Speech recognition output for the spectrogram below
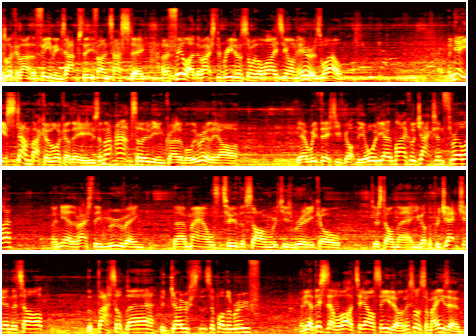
Because look at that, the theming's absolutely fantastic. And I feel like they've actually redone some of the lighting on here as well. And yeah, you stand back and look at these, and they're absolutely incredible, they really are. Yeah, with this you've got the audio Michael Jackson thriller, and yeah, they're actually moving their mouths to the song, which is really cool, just on there. And you've got the projection in the top, the bat up there, the ghost that's up on the roof. And yeah, this has had a lot of TLC done, this looks amazing.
